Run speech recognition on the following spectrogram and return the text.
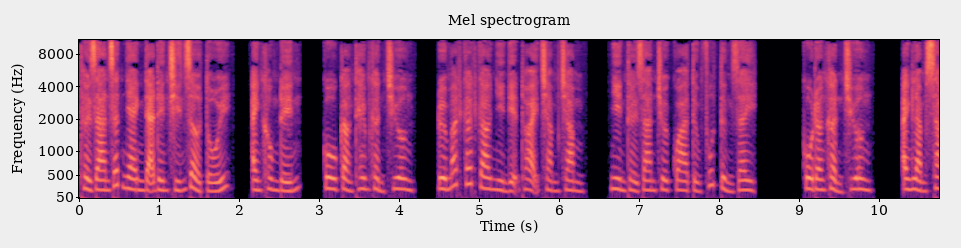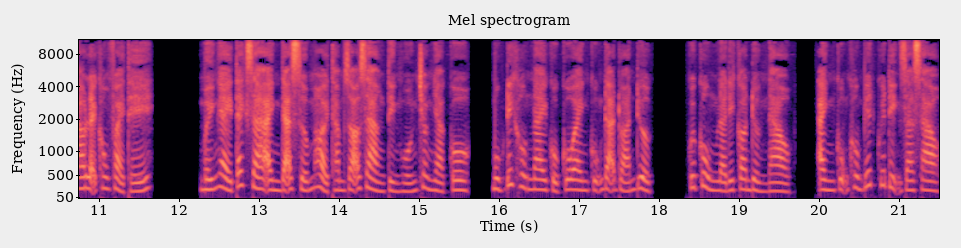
Thời gian rất nhanh đã đến 9 giờ tối, anh không đến cô càng thêm khẩn trương, đôi mắt gắt gao nhìn điện thoại chằm chằm, nhìn thời gian trôi qua từng phút từng giây. Cô đang khẩn trương, anh làm sao lại không phải thế? Mấy ngày tách ra anh đã sớm hỏi thăm rõ ràng tình huống trong nhà cô, mục đích hôm nay của cô anh cũng đã đoán được. Cuối cùng là đi con đường nào, anh cũng không biết quyết định ra sao.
